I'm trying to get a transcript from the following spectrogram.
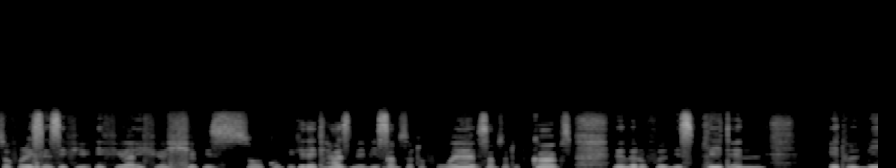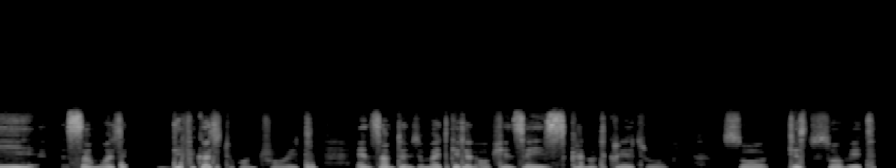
So for instance, if you if your if your shape is so complicated, it has maybe some sort of wave, some sort of curves, then the roof will be split and it will be somewhat difficult to control it. And sometimes you might get an option says cannot create roof. So just to solve it,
